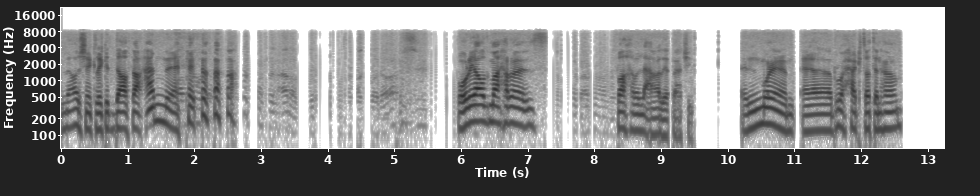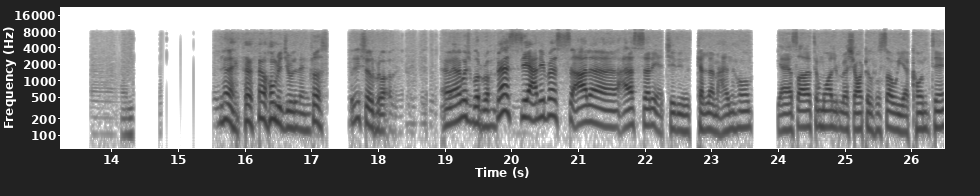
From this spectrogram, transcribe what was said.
لا شكلك تدافع عنه. ورياض محرز. فخر العالم المهم آه، نروح حق توتنهام. هم يجون لنا ليش نروح؟ آه، وش بنروح؟ بس يعني بس على على السريع كذي نتكلم عنهم. يعني صارت واجد مشاكل خصوصا ويا كونتي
